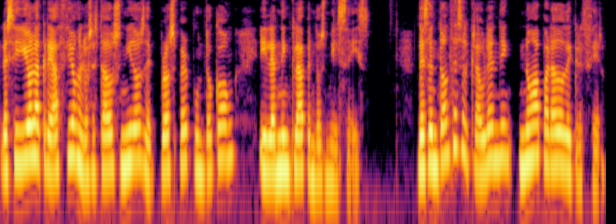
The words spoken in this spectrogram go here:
Le siguió la creación en los Estados Unidos de Prosper.com y Lending Club en 2006. Desde entonces el crowdlending no ha parado de crecer,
